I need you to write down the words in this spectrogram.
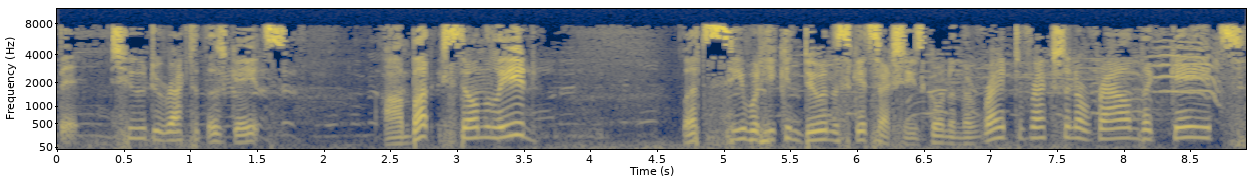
bit too direct at those gates. Um, but he's still in the lead. Let's see what he can do in the skid section. He's going in the right direction around the gate.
